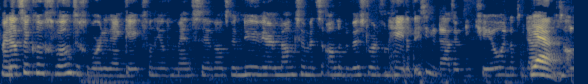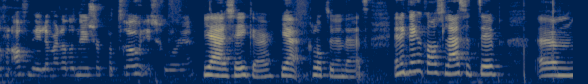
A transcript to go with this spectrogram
Maar dat is ook een gewoonte geworden, denk ik, van heel veel mensen. Dat we nu weer langzaam met z'n allen bewust worden van... hé, hey, dat is inderdaad ook niet chill. En dat we daar Ja. met z'n allen van af willen. Maar dat het nu een soort patroon is geworden. Ja, zeker. Ja, klopt inderdaad. En ik denk ook als laatste tip. ehm,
